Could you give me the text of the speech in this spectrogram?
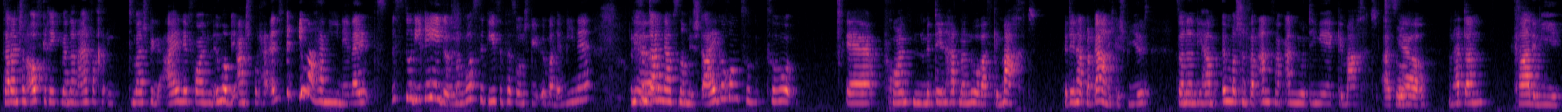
Es hat dann schon aufgeregt, wenn dann einfach zum Beispiel eine Freundin immer beansprucht hat, also ich bin immer Hermine, weil das ist so die Regel. Man wusste, diese Person spielt immer Hermine. Und ich Ja. finde, dann gab es noch eine Steigerung zu, zu äh, Freunden, mit denen hat man nur was gemacht. Mit denen hat man gar nicht gespielt, sondern die haben immer schon von Anfang an nur Dinge gemacht. Also Ja. man hat dann gerade wie,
